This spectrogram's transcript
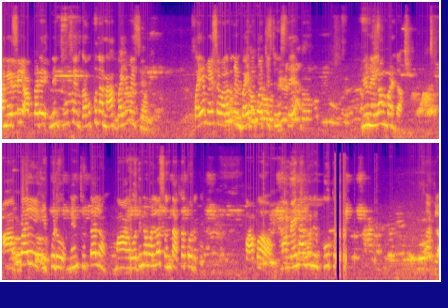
అనేసి అక్కడే నేను చూసాను గబుక్కున్నా నాకు భయం వేసింది భయం వేసే వరకు నేను బయటకు వచ్చి చూస్తే మేము వెళ్ళాం బండ ఆ అబ్బాయి ఇప్పుడు మేము చుట్టాలం. మా వదిన వల్ల సొంత అక్క కొడుకు. పాప మా మేనాలు నీ కూతురు. అట్లా.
